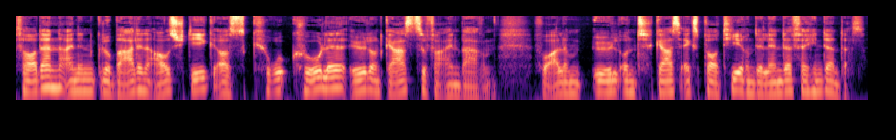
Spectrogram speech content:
fordern einen globalen Ausstieg aus Kohle, Öl und Gas zu vereinbaren. Vor allem Öl- und Gasexportierende Länder verhindern das.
